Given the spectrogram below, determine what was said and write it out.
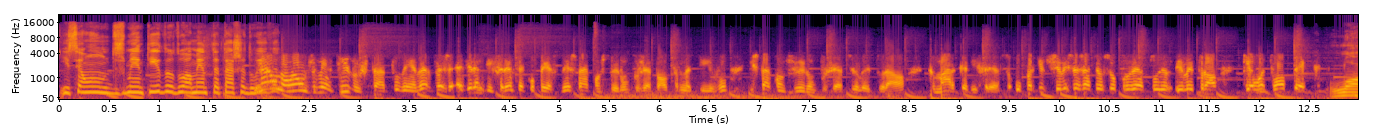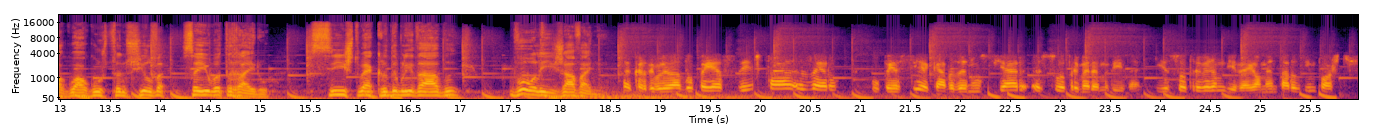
Isso é um desmentido do aumento da taxa do IVA? Não, não é um desmentido, está tudo em aberto. Veja, a grande diferença é que o PSD está a construir um projeto alternativo e está a construir um projeto eleitoral que marca a diferença. O Partido Socialista já tem o seu projeto eleitoral, que é o atual PEC. Logo, Augusto Santos Silva saiu a terreiro. Se isto é credibilidade, Vou ali, já venho. A credibilidade do PSD está a zero. O PSD acaba de anunciar a sua primeira medida. E a sua primeira medida é aumentar os impostos.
